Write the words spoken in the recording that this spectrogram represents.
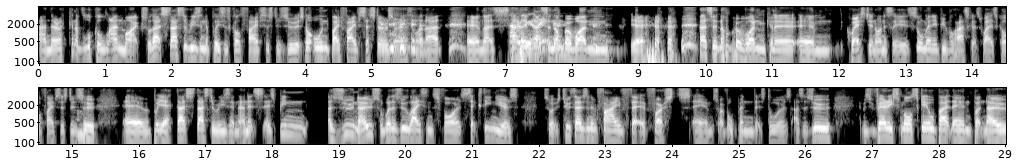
and they're a kind of local landmark. So that's that's the reason the place is called Five Sisters Zoo. It's not owned by Five Sisters or anything like that. Um, that's I think that's the number one. Yeah, that's the number one kind of um, question. Honestly, so many people ask us why it's called Five Sisters. Zoo, uh, but yeah, that's that's the reason, and it's it's been a zoo now, so with a zoo license for 16 years. So it was 2005 that it first um, sort of opened its doors as a zoo. It was very small scale back then, but now,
